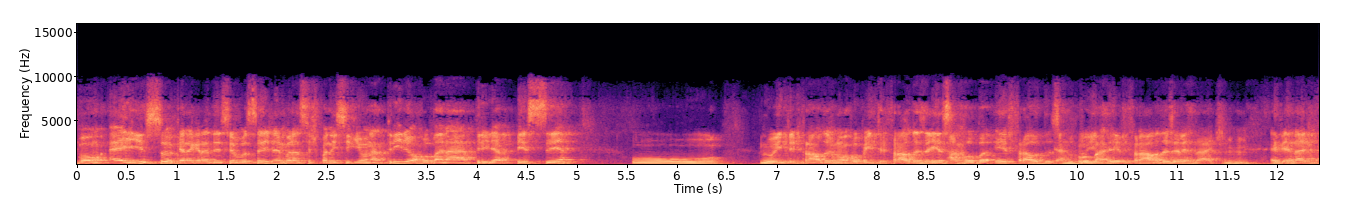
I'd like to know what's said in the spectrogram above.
Bom, é isso. Eu quero agradecer vocês. Lembrando, vocês podem seguir o na trilha, arroba na trilha PC. O no Entre Fraldas, no arroba Entre Fraldas, é isso? Arroba e Fraldas. É, arroba e Fraldas, é verdade. Uhum. É verdade.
